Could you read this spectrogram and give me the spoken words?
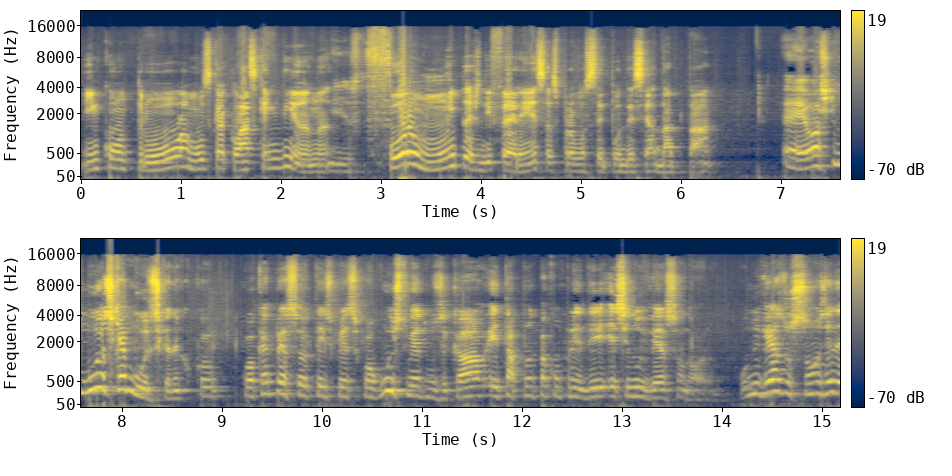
encontrou a música clássica indiana. Isso. Foram muitas diferenças para você poder se adaptar. É, eu acho que música é música, né? Qual- Qualquer pessoa que tem experiência com algum instrumento musical, ele está pronto para compreender esse universo sonoro. O universo dos sons, ele,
